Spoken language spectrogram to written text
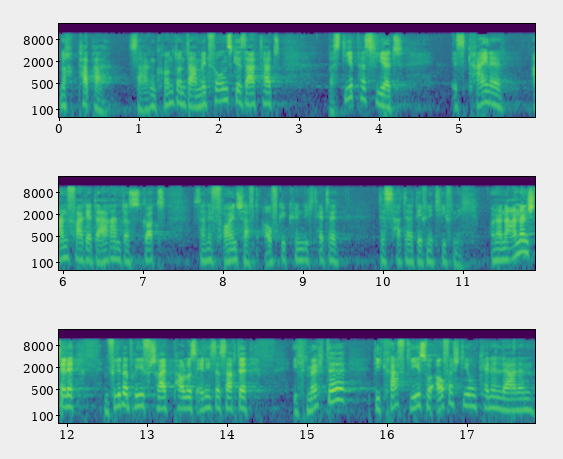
noch Papa sagen konnte und damit für uns gesagt hat, was dir passiert, ist keine Anfrage daran, dass Gott seine Freundschaft aufgekündigt hätte. Das hat er definitiv nicht. Und an einer anderen Stelle im Philipperbrief schreibt Paulus ähnliches, er sagte, ich möchte die Kraft Jesu Auferstehung kennenlernen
